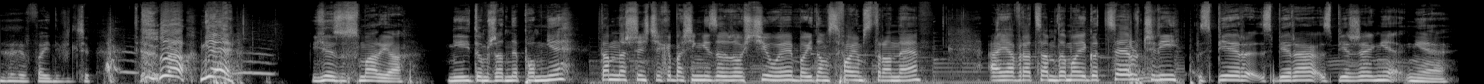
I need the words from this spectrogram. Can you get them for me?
Fajny wilczek. A, nie! Jezus Maria. Nie idą żadne po mnie? Tam na szczęście chyba się nie zezłościły, bo idą w swoją stronę. A ja wracam do mojego celu, czyli zbier... zbiera... zbierzenie... nie...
